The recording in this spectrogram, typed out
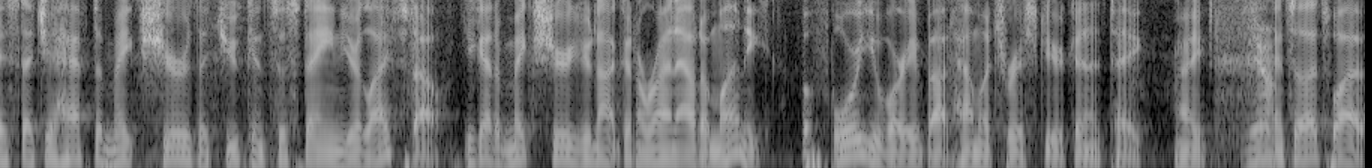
is that you have to make sure that you can sustain your lifestyle. You got to make sure you're not going to run out of money before you worry about how much risk you're going to take, right? Yeah. And so that's why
